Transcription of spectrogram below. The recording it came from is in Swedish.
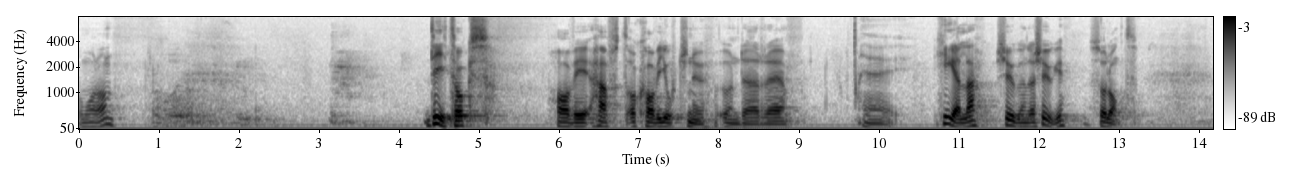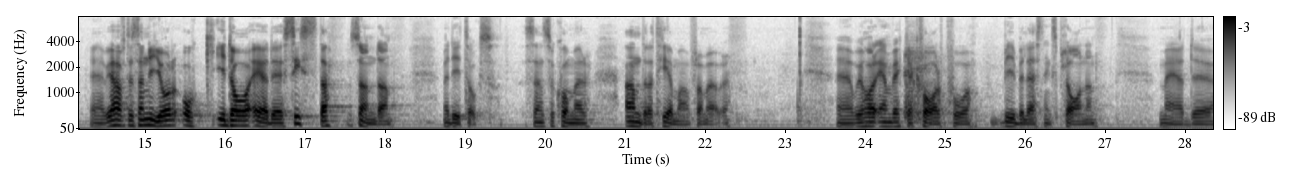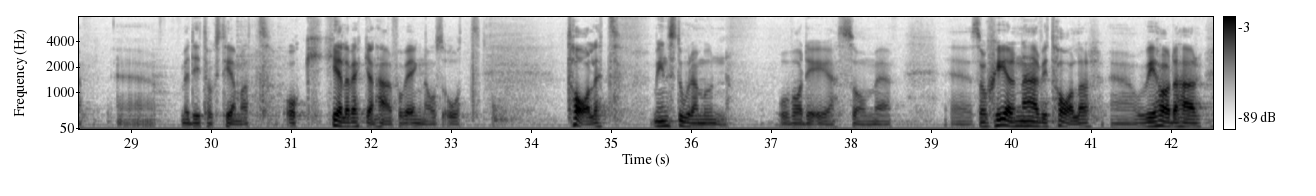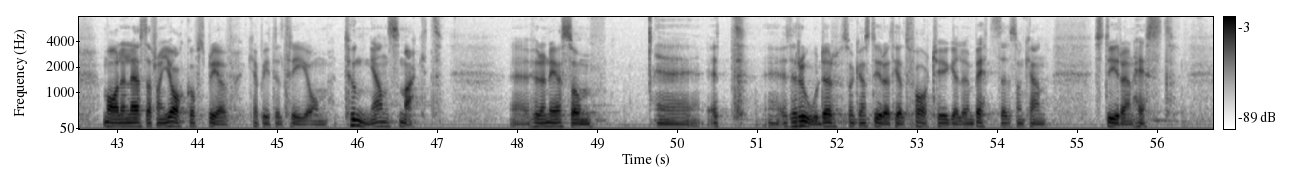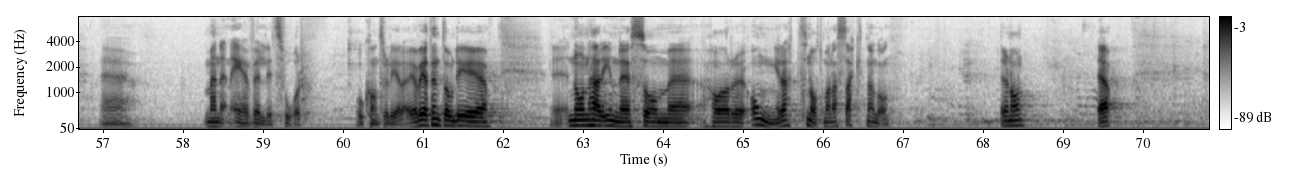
God morgon. Detox har vi haft och har vi gjort nu under eh, eh hela 2020 så långt. Eh, vi har haft det sedan nyår och idag är det sista söndagen med detox. Sen så kommer andra teman framöver. Eh, vi har en vecka kvar på bibelläsningsplanen med Eh, eh med detox-temat. Och hela veckan här får vi ägna oss åt talet, min stora mun och vad det är som, eh, eh som sker när vi talar. Eh, och vi hörde här Malin läsa från Jakobs brev kapitel 3 om tungans makt. Eh, hur den är som ett, ett roder som kan styra ett helt fartyg eller en betsel som kan styra en häst men den är väldigt svår att kontrollera. Jag vet inte om det är eh, någon här inne som eh, har ångrat något man har sagt någon gång. Är det någon? Ja.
